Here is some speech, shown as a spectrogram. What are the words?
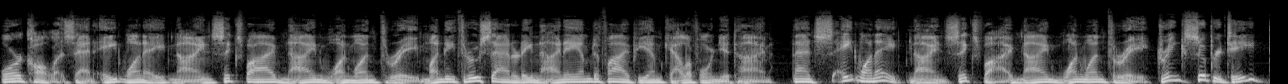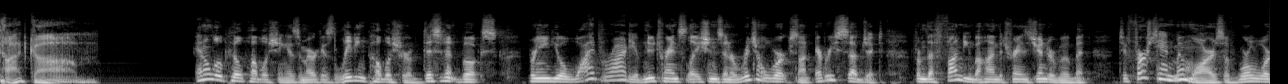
or call us at 818-965-9113, Monday through Saturday, 9 a.m. to 5 p.m. California time. That's 818-965-9113, drinksupertea.com. Antelope Hill Publishing is America's leading publisher of dissident books, bringing you a wide variety of new translations and original works on every subject, from the funding behind the transgender movement to first-hand memoirs of World War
